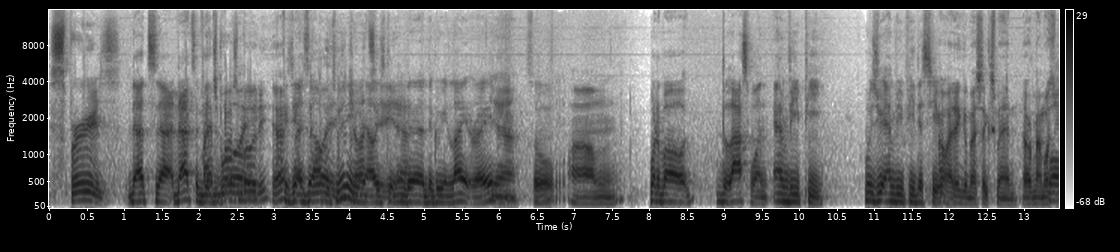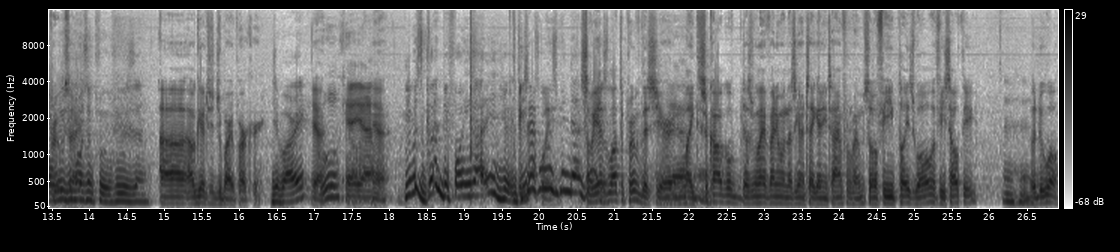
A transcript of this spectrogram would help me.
Spurs. That's that. That's a good It's boy. possibility. Yeah. because he has My the boy, opportunity now. He's Dejounte, getting yeah. the, the green light, right? Yeah. So, um, what about the last one, MVP? Who's your MVP this year? Oh, I didn't get my six man or my most well, improved. who's the most improved? Who's uh, uh, I'll give it to Jabari Parker. Jabari? Yeah. Ooh, okay, yeah. Yeah. He was good before he got injured. He's Exactly. always been that so he has a lot to prove this year, Yeah. and like Chicago doesn't really have anyone that's going to take any time from him. So if he plays well, if he's healthy, Mm-hmm. he'll do well.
